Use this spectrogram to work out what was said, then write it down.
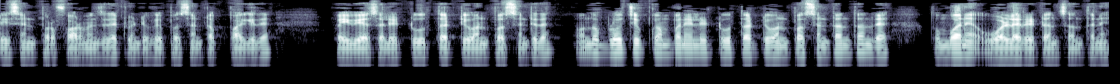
ಡಿಸೆಂಟ್ ಪರ್ಫಾರ್ಮೆನ್ಸ್ ಇದೆ. ಟ್ವೆಂಟಿ ಫೈವ್ ಪರ್ಸೆಂಟ್ ಅಪ್ ಆಗಿದೆ. ಫೈವ್ ಇಯರ್ಸಲ್ಲಿ ಟೂ ತರ್ಟಿ ಒನ್ ಪರ್ಸೆಂಟ್ ಇದೆ. ಒಂದು ಬ್ಲೂ ಚಿಪ್ ಕಂಪನಿಯಲ್ಲಿ ಟೂ ತರ್ಟಿ ಒನ್ ಪರ್ಸೆಂಟ್ ಅಂತಂದ್ರೆ ತುಂಬಾನೇ ಒಳ್ಳೆ ರಿಟರ್ನ್ಸ್ ಅಂತಾನೆ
